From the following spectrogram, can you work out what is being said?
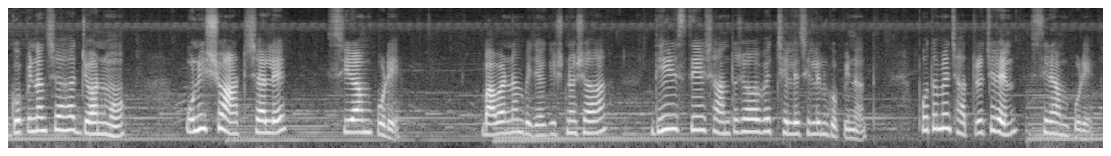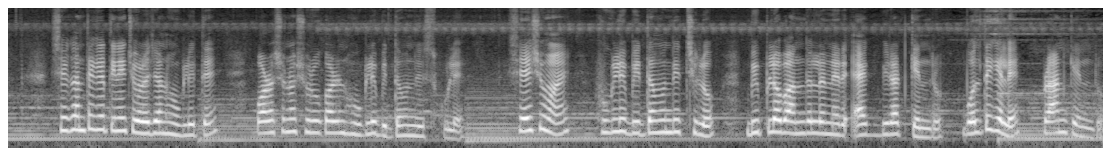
গোপীনাথ সাহার জন্ম উনিশশো আট সালে শ্রীরামপুরে। বাবার নাম বিজয়কৃষ্ণ সাহা। ধীর স্থির শান্ত স্বভাবের ছেলে ছিলেন গোপীনাথ। প্রথমে ছাত্র ছিলেন শ্রীরামপুরে। সেখান থেকে তিনি চলে যান হুগলিতে। পড়াশোনা শুরু করেন হুগলি বিদ্যামন্দির স্কুলে। সেই সময় হুগলি বিদ্যামন্দির ছিল বিপ্লব আন্দোলনের এক বিরাট কেন্দ্র, বলতে গেলে প্রাণ কেন্দ্র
